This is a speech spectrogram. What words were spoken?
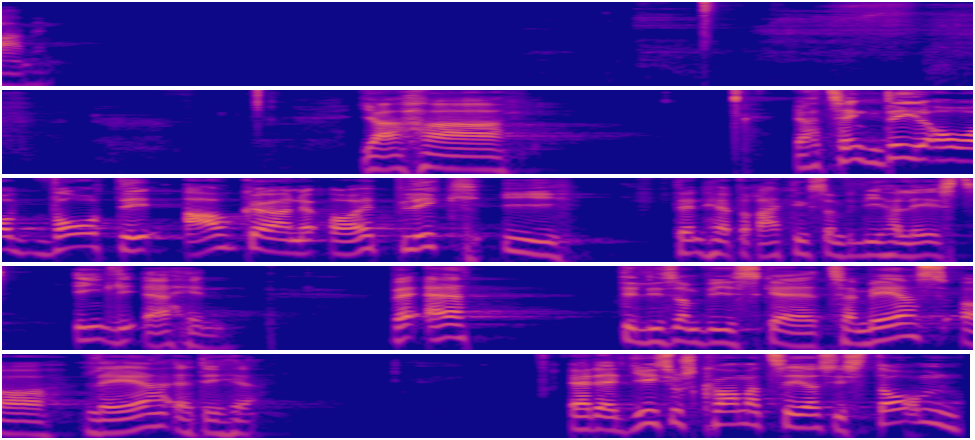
Amen. Jeg har, jeg har tænkt en del over, hvor det afgørende øjeblik i den her beretning, som vi lige har læst, egentlig er henne. Hvad er det ligesom, vi skal tage med os og lære af det her? Er det, at Jesus kommer til os i stormen?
